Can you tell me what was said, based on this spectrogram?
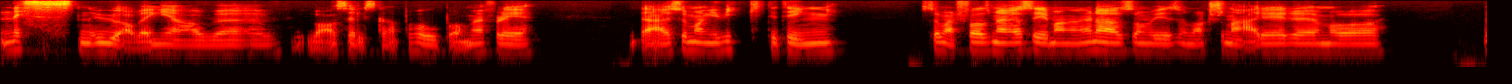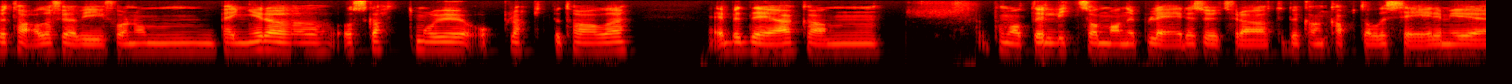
nesten uavhengig av uh, hva selskapet holder på med. fordi det er jo så mange viktige ting som hvert fall, som jeg sier mange ganger, da, som vi som aksjonærer uh, må betale før vi får noen penger. Og, og skatt må vi opplagt betale. EBDA kan på en måte litt sånn manipuleres ut fra at du kan kapitalisere mye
